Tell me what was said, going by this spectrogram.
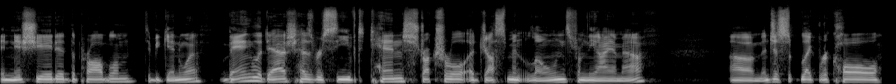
initiated the problem to begin with. Bangladesh has received 10 structural adjustment loans from the IMF. Um, and just like recall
